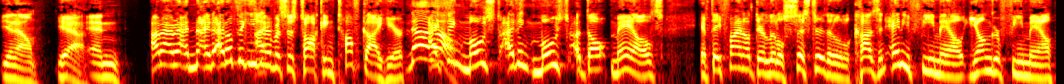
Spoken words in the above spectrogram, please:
you know, Yeah. and I, mean, I, I don't think either I- of us is talking tough guy here. No, I think most. I think most adult males, if they find out their little sister, their little cousin, any female, younger female,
